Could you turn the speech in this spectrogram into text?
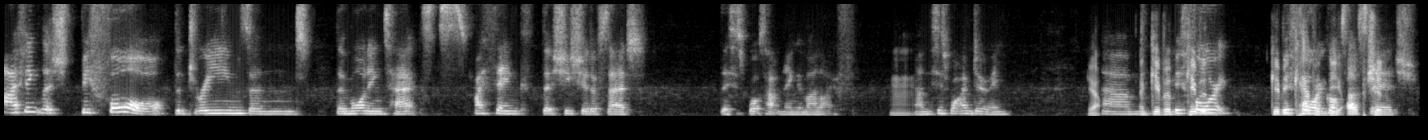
I think that sh- before the dreams and the morning texts, I think that she should have said, "This is what's happening in my life, Mm. and this is what I'm doing." Yeah. Um, And given- before given- it, Giving before Kevin it got the option stage.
